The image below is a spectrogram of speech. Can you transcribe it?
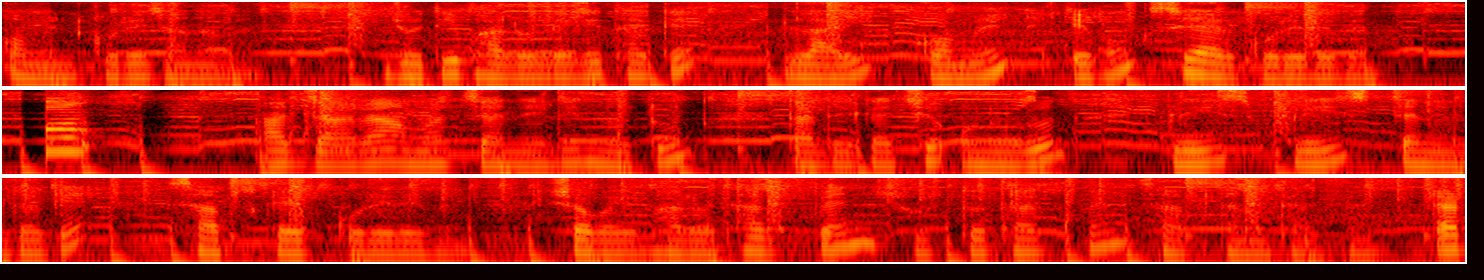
কমেন্ট করে জানাবেন। যদি ভালো লেগে থাকে লাইক কমেন্ট এবং শেয়ার করে দেবেন। আর যারা আমার চ্যানেলে নতুন, তাদের কাছে অনুরোধ প্লিজ প্লিজ চ্যানেলটাকে সাবস্ক্রাইব করে দেবেন। সবাই ভালো থাকবেন, সুস্থ থাকবেন, সাবধানে থাকবেন। টাটা।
